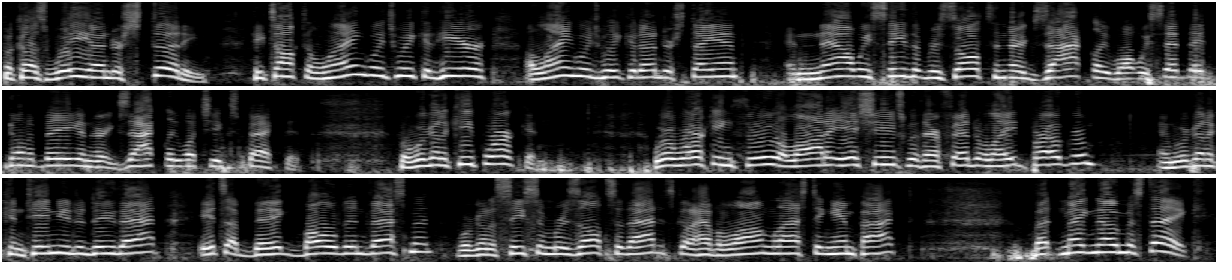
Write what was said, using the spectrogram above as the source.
because we understood him. He talked a language we could hear, a language we could understand, and now we see the results and they're exactly what we said they're going to be and they're exactly what you expected. But we're going to keep working. We're working through a lot of issues with our federal aid program and we're going to continue to do that. It's a big, bold investment. We're going to see some results of that. It's going to have a long lasting impact. But make no mistake,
